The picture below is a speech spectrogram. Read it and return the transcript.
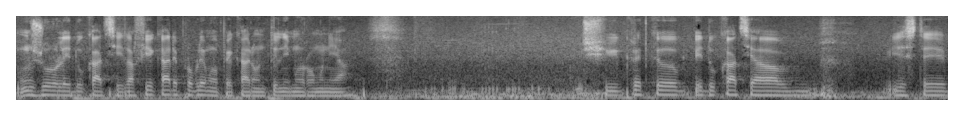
în jurul educației, la fiecare problemă pe care o întâlnim în România. Și cred că educația este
